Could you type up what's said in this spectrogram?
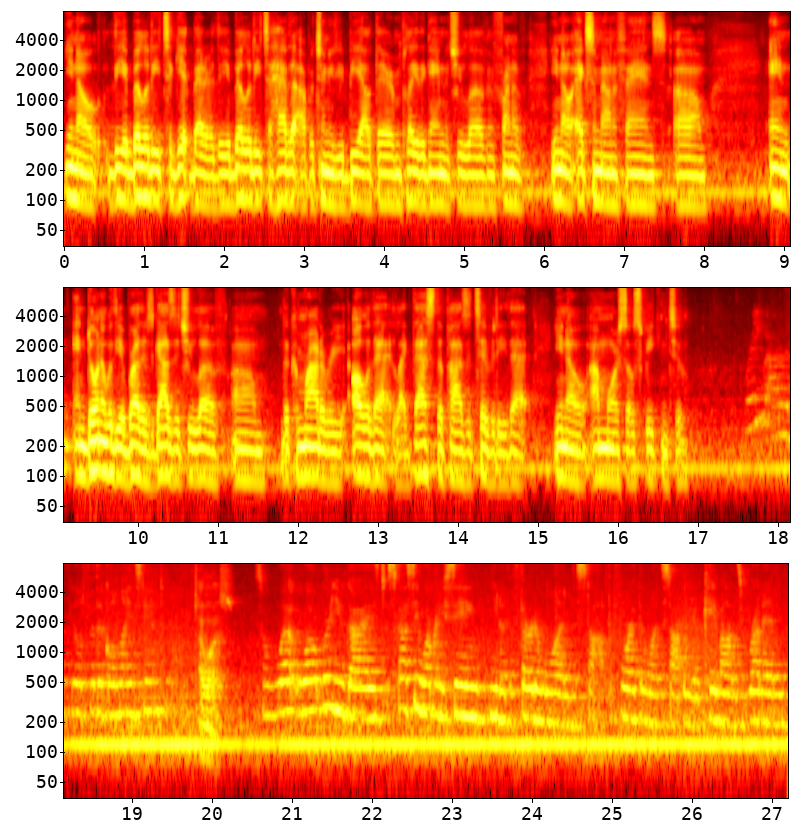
you know, the ability to get better, the ability to have the opportunity to be out there and play the game that you love in front of, you know, X amount of fans, um, and and doing it with your brothers, guys that you love, um, the camaraderie, all of that. Like that's the positivity that you know I'm more so speaking to. Were you out on the field for the goal line stand? I was. So what what were you guys discussing? What were you seeing? You know, the third and one stop, the fourth and one stop, and you know, Kayvon's running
